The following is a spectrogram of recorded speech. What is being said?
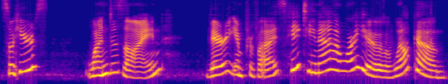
So here's one design very improvised. Hey, Tina, how are you? Welcome.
